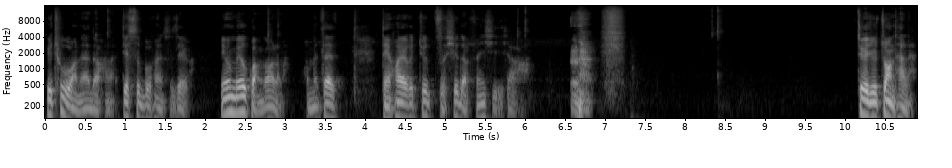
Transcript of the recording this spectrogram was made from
YouTube 网站导航，第四部分是这个，因为没有广告了嘛，我们再等会就仔细的分析一下啊。这个就状态栏。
